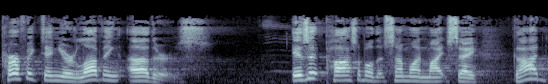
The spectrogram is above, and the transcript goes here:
perfect in your loving others, is it possible that someone might say, God,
